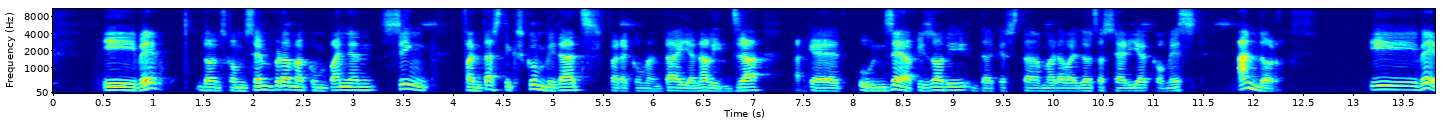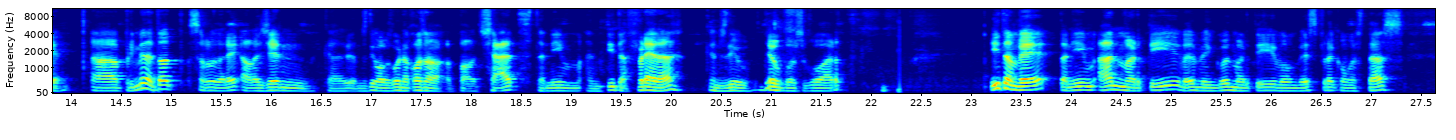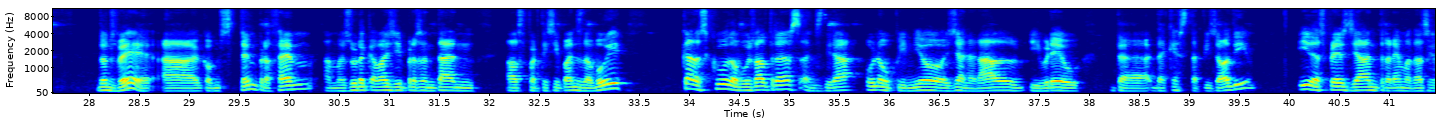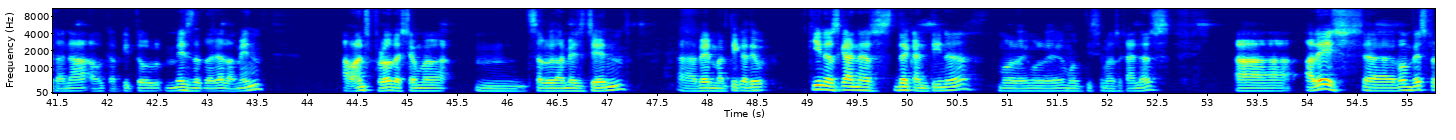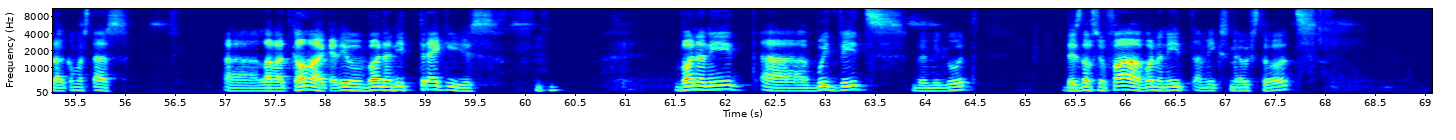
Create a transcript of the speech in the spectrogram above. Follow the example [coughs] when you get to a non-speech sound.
I bé, doncs com sempre m'acompanyen cinc fantàstics convidats per a comentar i analitzar aquest onzè episodi d'aquesta meravellosa sèrie com és Andor. I bé, uh, primer de tot saludaré a la gent que ens diu alguna cosa pel xat. Tenim en Tita Freda, que ens diu Déu vos guard. I també tenim en Martí. Benvingut, Martí. Bon vespre, com estàs? Doncs bé, uh, com sempre fem, a mesura que vagi presentant els participants d'avui, cadascú de vosaltres ens dirà una opinió general i breu d'aquest episodi i després ja entrarem a desgranar el capítol més detalladament. Abans, però, deixeu-me mm, saludar més gent. Uh, bé, Martí, que diu quines ganes de cantina. Molt bé, molt bé, moltíssimes ganes. Uh, Aleix, uh, bon vespre, com estàs? Uh, la Batcova, que diu bona nit, trequis. [laughs] bona nit, uh, 8 bits, benvingut. Des del sofà, bona nit, amics meus tots.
